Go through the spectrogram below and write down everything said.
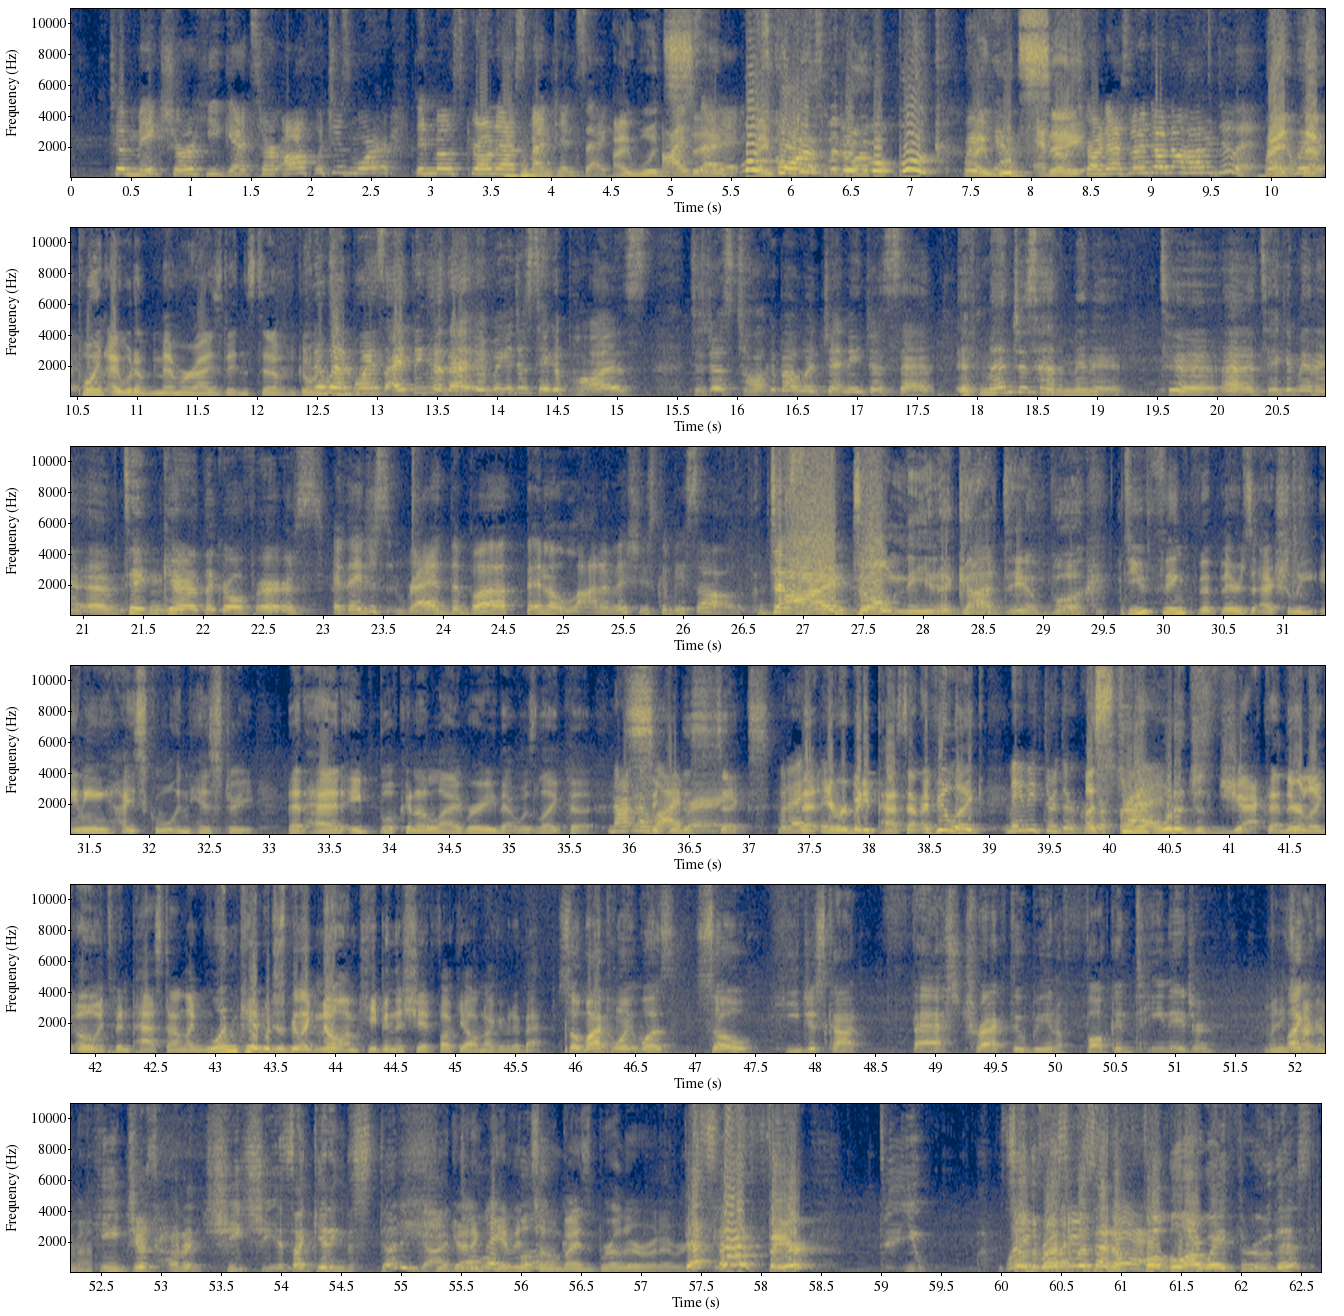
to make sure he gets her off, which is more than most grown ass men can say. i would I say said it. Most grown ass men don't have a book. Wait, I would and say most grown ass men don't know how to do it. Wait, at wait. that point i would have memorized it instead of going. You know what, to- boys? I think that if we could just take a pause to just talk about what Jenny just said. If men just had a minute to uh, take a minute of taking care of the girl first. If they just read the book, then a lot of issues could be solved. Just I don't need a goddamn book. Do you think that there's actually any high school in history that had a book in a library that was like the Not in a secret library, of sex but I that think- everybody passed down? I feel like Maybe through their group a of student would have just jacked that. They're like, oh, it's been passed down. Like one kid would just be like, no, I'm keeping this shit. Fuck y'all, I'm not giving it back. So my point was, so he just got fast track through being a fucking teenager. What are you Like talking about? he just had a cheat sheet. It's like getting the study guide. He got it given book. to him by his brother or whatever. That's not fair. You. What so is- the rest of us is had fair? to fumble our way through this.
